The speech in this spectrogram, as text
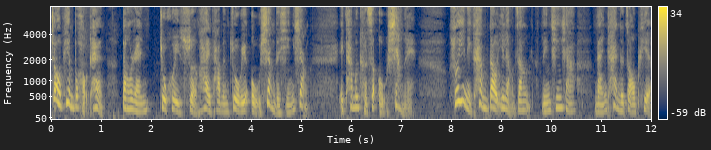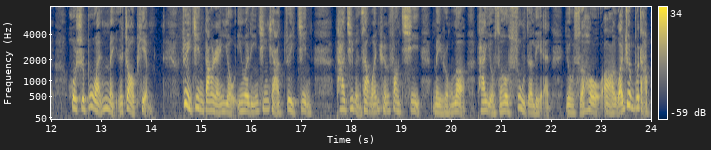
照片不好看，当然就会损害他们作为偶像的形象。诶，他们可是偶像诶，所以你看不到一两张林青霞难看的照片，或是不完美的照片。最近当然有，因为林青霞最近她基本上完全放弃美容了，她有时候素着脸，有时候啊完全不打。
